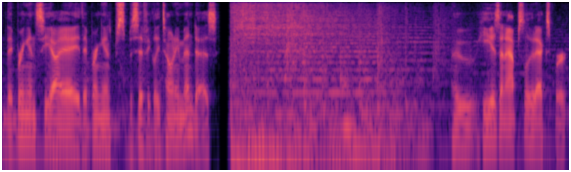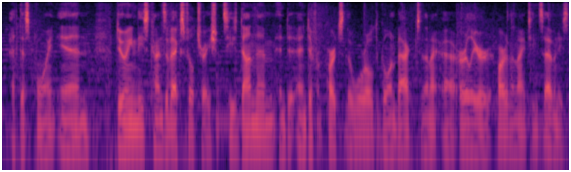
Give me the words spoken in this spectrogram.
they bring in CIA, they bring in specifically Tony Mendez who he is an absolute expert at this point in doing these kinds of exfiltrations. He's done them in, in different parts of the world going back to the uh, earlier part of the 1970s.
